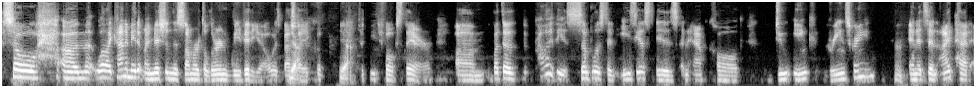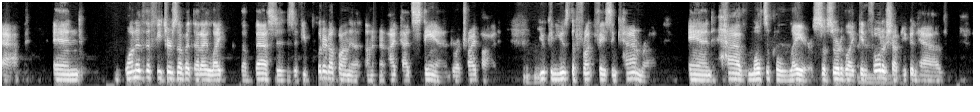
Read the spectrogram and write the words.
So, um, well, I kind of made it my mission this summer to learn video as best yeah. I could yeah. to teach folks there. Um, but the probably the simplest and easiest is an app called Do Ink Green Screen, hmm. and it's an iPad app. And one of the features of it that I like the best is if you put it up on, a, on an iPad stand or a tripod, mm-hmm. you can use the front facing camera and have multiple layers. So, sort of like in mm. Photoshop, you can have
